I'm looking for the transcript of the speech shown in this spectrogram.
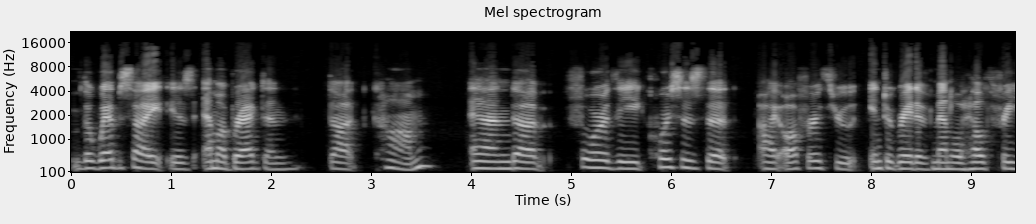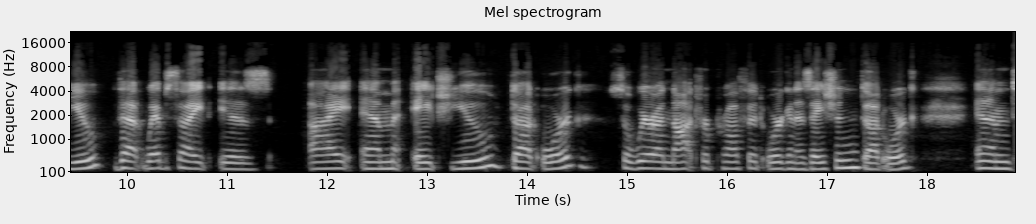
the website is emmabragdon.com. And uh, for the courses that I offer through Integrative Mental Health for You, that website is imhu.org. So we're a not for profit organization.org. And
